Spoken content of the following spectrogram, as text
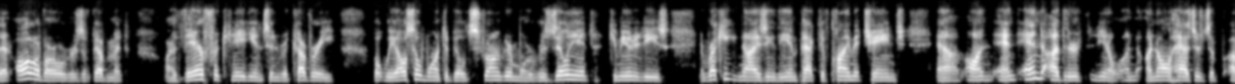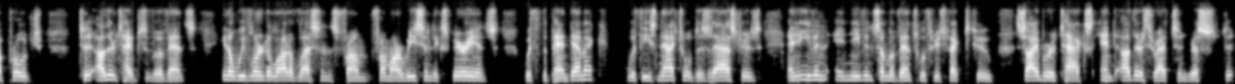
that all of our orders of government are there for Canadians in recovery, but we also want to build stronger, more resilient communities and recognizing the impact of climate change uh, on and and other you know on, on all hazards approach to other types of events. You know we've learned a lot of lessons from from our recent experience with the pandemic, with these natural disasters, and even and even some events with respect to cyber attacks and other threats and risks to,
